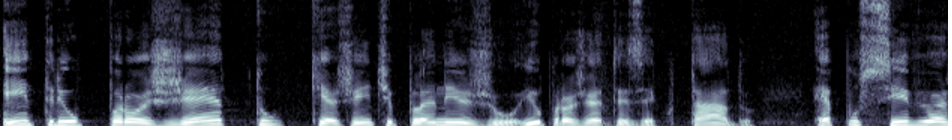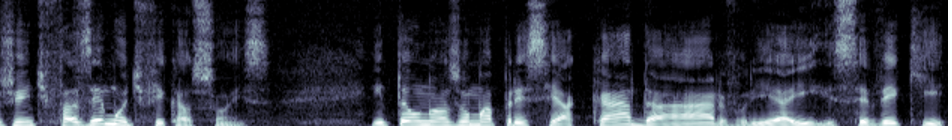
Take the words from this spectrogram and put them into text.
entre o projeto que a gente planejou e o projeto executado, é possível a gente fazer modificações. Então nós vamos apreciar cada árvore, e aí você vê que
